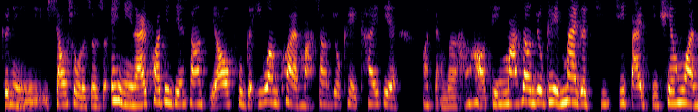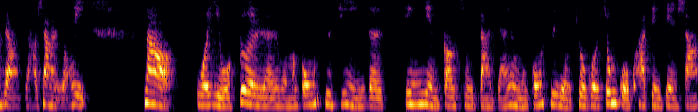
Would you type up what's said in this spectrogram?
跟你销售的时候说，哎，你来跨境电商只要付个一万块，马上就可以开店啊，讲得很好听，马上就可以卖个几几百几千万这样子，好像很容易。那我以我个人我们公司经营的经验告诉大家，因为我们公司有做过中国跨境电商，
